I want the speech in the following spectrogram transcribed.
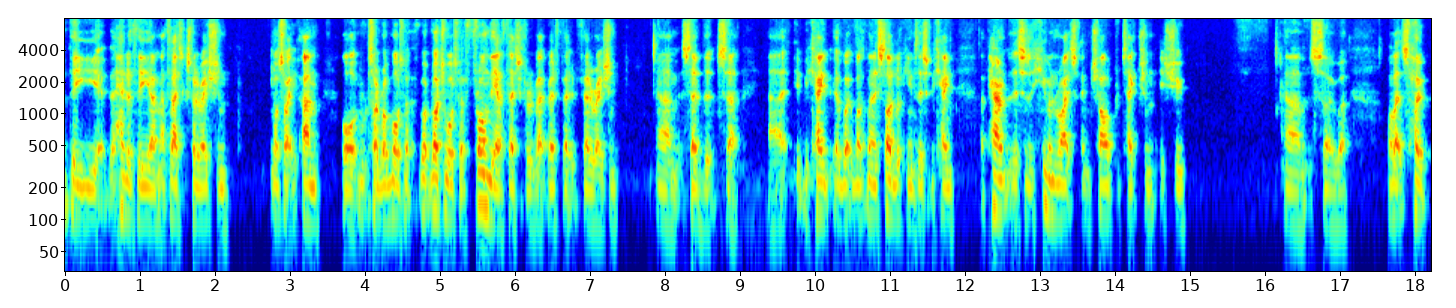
the head of the um, Athletics Federation, or sorry, um, or sorry, Rob Roger Wadsworth from the Athletics Federation um, said that uh, uh, it became when they started looking into this, it became apparent that this is a human rights and child protection issue. Um, so, uh, well, let's hope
